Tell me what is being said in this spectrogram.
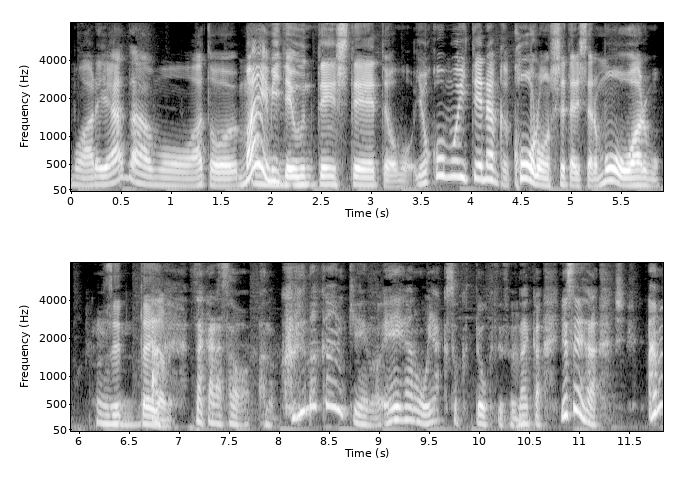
もうあれやだ、もう、あと、前見て運転してって思う。横向いてなんか口論してたりしたらもう終わるもうんん。絶対ダメ。だからさ、あの、車関係の映画のお約束って多くてさ、うんなんか、要するにさ、あんま、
